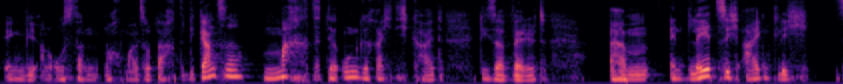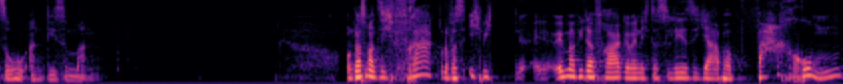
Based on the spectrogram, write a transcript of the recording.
irgendwie an Ostern nochmal so dachte, die ganze Macht der Ungerechtigkeit dieser Welt ähm, entlädt sich eigentlich so an diesem Mann. Und was man sich fragt, oder was ich mich äh, immer wieder frage, wenn ich das lese, ja, aber warum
